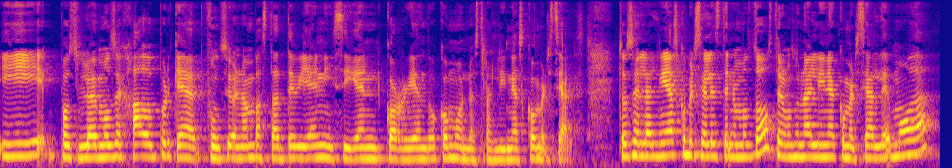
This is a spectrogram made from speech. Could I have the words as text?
Y pues lo hemos dejado porque funcionan bastante bien y siguen corriendo como nuestras líneas comerciales. Entonces en las líneas comerciales tenemos dos, tenemos una línea comercial de moda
